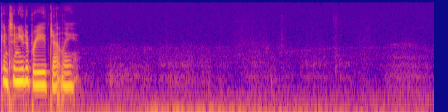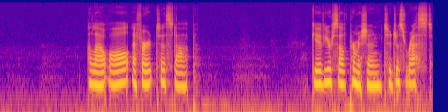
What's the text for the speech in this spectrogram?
Continue to breathe gently. Allow all effort to stop. Give yourself permission to just rest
